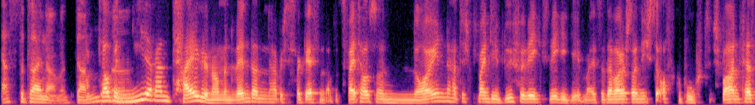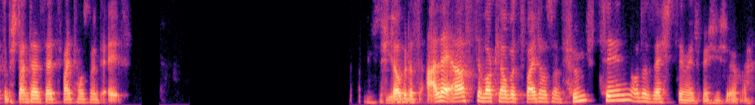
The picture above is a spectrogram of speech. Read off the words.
Erste Teilnahme. Dann, ich glaube, äh, nie daran teilgenommen. Wenn, dann habe ich es vergessen. Aber 2009 hatte ich mein Debüt für WXW gegeben. Also da war ich noch nicht so oft gebucht. Ich war ein fester Bestandteil seit 2011. Ich glaube, das allererste war, glaube ich, 2015 oder 16, wenn ich mich nicht irre.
